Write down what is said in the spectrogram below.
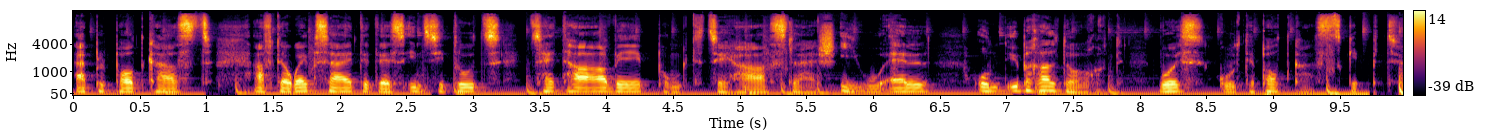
Apple Podcasts, auf der Webseite des Instituts zhaw.ch/iul und überall dort, wo es gute Podcasts gibt.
